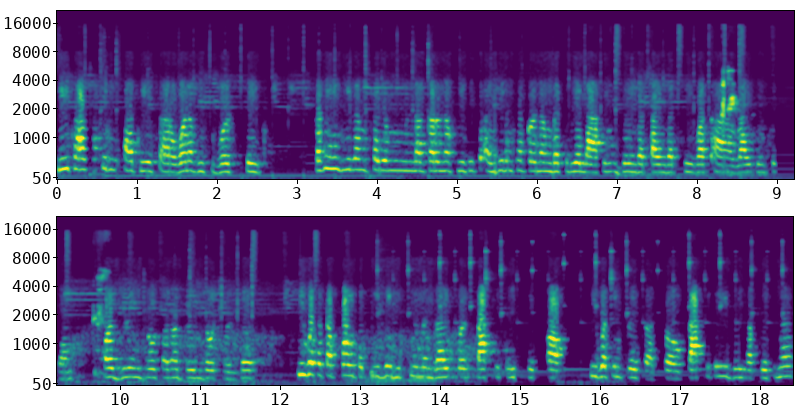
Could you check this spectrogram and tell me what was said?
he's actually at his uh, one of his worst states. Kasi hindi lang siya yung nagkaroon ng physical, hindi lang siya nagkaroon ng material lacking during the time that he was uh, writing Christian or during those, ano, during those verses. He was at a point that even his human rights were practically stripped off. He was in prison. So practically being a prisoner,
